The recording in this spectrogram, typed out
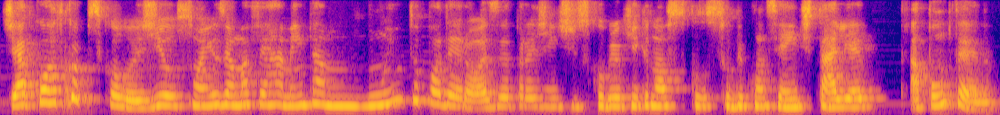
De acordo com a psicologia, os sonhos é uma ferramenta muito poderosa para a gente descobrir o que, que o nosso subconsciente está ali apontando.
